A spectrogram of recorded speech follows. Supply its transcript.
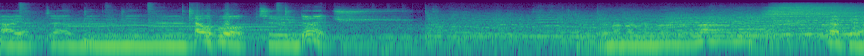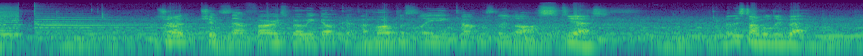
oh yeah, uh, teleport to Dunwich. Okay. Should I, should, it's that forest where we got hopelessly and countlessly lost. yes. But this time we'll do better.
